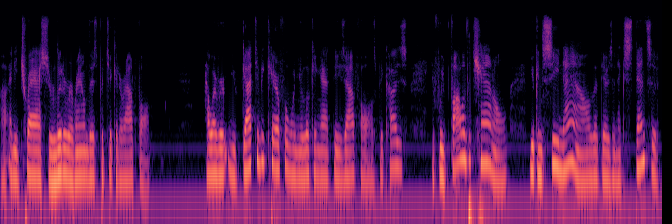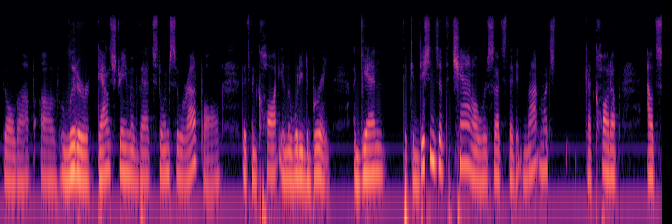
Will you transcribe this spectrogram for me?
uh, any trash or litter around this particular outfall. However, you've got to be careful when you're looking at these outfalls because if we follow the channel, you can see now that there's an extensive buildup of litter downstream of that storm sewer outfall that's been caught in the woody debris. Again, the conditions of the channel were such that it not much got caught up out,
